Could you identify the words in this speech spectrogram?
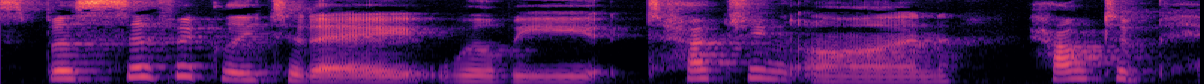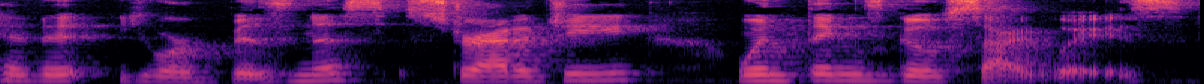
Specifically, today, we'll be touching on how to pivot your business strategy when things go sideways.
